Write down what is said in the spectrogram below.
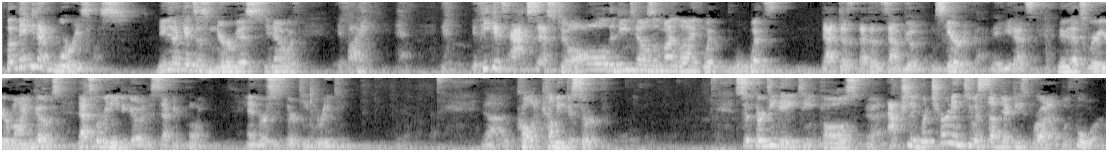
But maybe that worries us. Maybe that gets us nervous. You know, if if I if he gets access to all the details of my life, what what's that does that doesn't sound good. I'm scared of that. Maybe that's maybe that's where your mind goes. That's where we need to go to the second point, and verses 13 through 18. Uh, call it coming to serve. So 13 to 18, Paul's uh, actually returning to a subject he's brought up before,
